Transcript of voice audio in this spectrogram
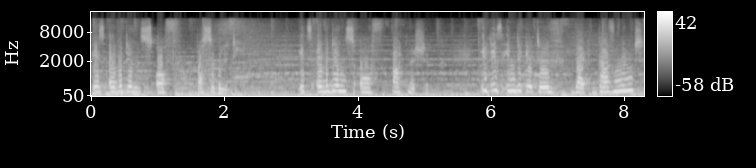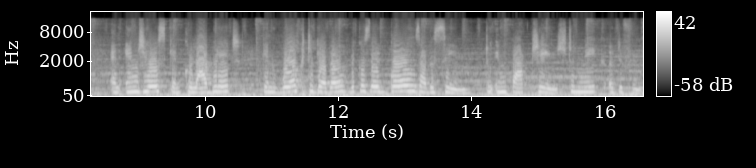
is evidence of possibility. It's evidence of partnership. It is indicative that government and NGOs can collaborate, can work together because their goals are the same to impact change, to make a difference.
